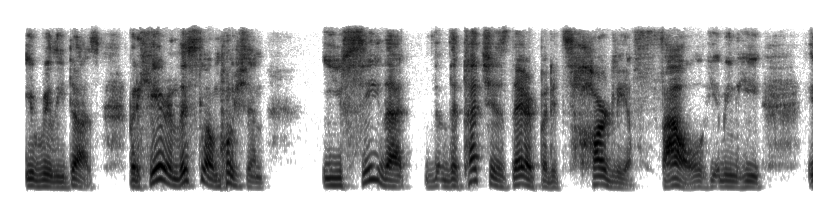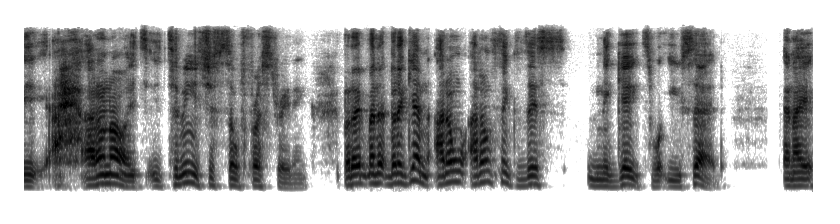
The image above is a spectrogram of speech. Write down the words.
It really does. But here in this slow motion, you see that the, the touch is there, but it's hardly a foul. I mean, he, it, I don't know. It's it, to me, it's just so frustrating. But I, but, but again, I don't, I don't think this negates what you said, and I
